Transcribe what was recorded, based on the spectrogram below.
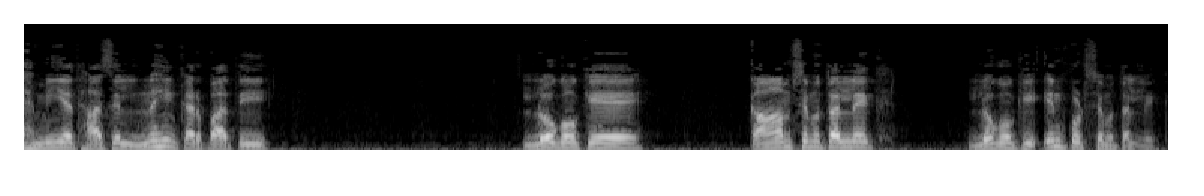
اہمیت حاصل نہیں کر پاتی لوگوں کے کام سے متعلق لوگوں کی ان پٹ سے متعلق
